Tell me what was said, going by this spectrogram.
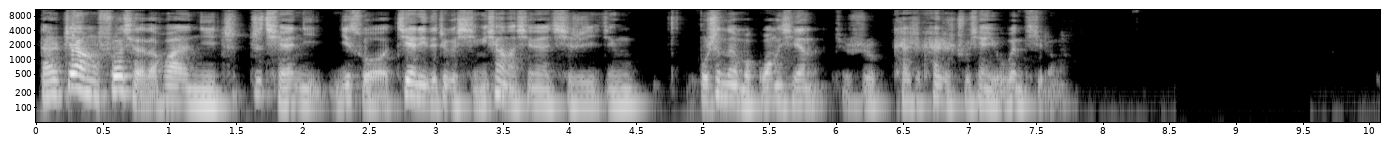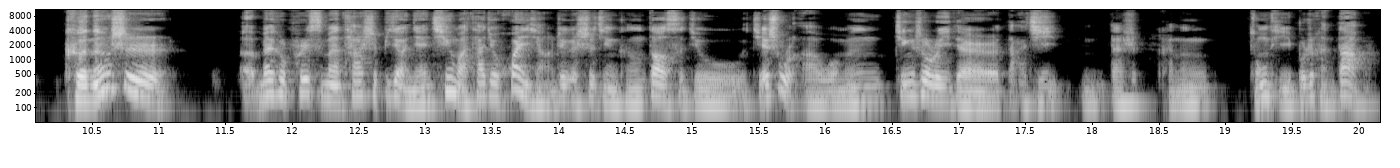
但是这样说起来的话，你之之前你你所建立的这个形象呢，现在其实已经不是那么光鲜了，就是开始开始出现有问题了嘛？可能是。呃，Michael Prisman 他是比较年轻嘛，他就幻想这个事情可能到此就结束了啊。我们经受了一点打击，嗯，但是可能总体不是很大嘛。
